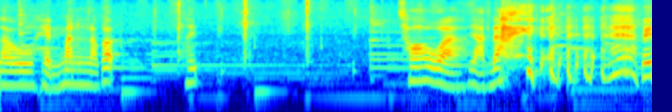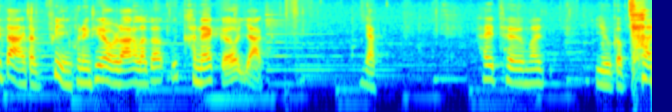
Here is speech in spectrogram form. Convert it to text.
เราเห็นมันเราก็เฮ้ยชอบว่ะอยากได้ ไม่ต่างจากผู้หญิงคนหนึ่งที่เรารัก แล้วก็คอนเน c t ก็อยากอยากให้เธอมา อยู่กับฉัน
